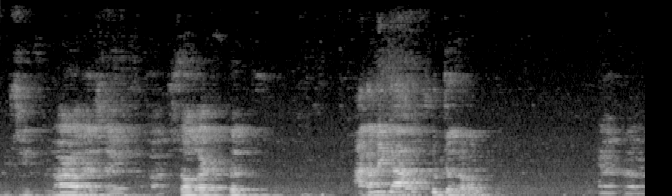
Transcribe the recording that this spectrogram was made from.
you see, tomorrow is a uh, solar eclipse, আগামীকাল সূর্যগ্রহণ and uh,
